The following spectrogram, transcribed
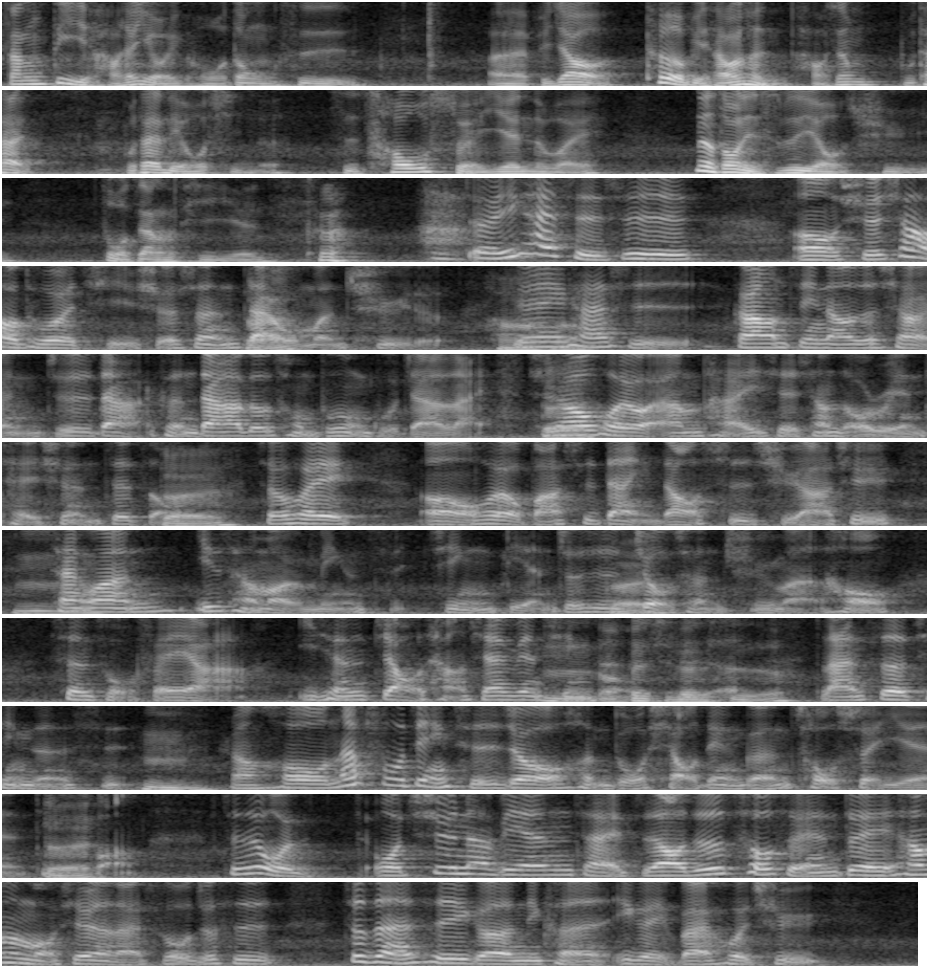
当地好像有一个活动是，呃，比较特别，台湾很好像不太不太流行的，是抽水烟的喂。那时候你是不是也有去做这样的体验？对，一开始是呃学校的土耳其学生带我们去的，因为一开始刚刚进到这校园，就是大可能大家都从不同国家来，学校会有安排一些像是 orientation 这种，对，就会。呃，会有巴士带你到市区啊，去参观伊斯坦堡有名的景景点，就是旧城区嘛。然后圣索菲亚以前是教堂，现在变清真寺，蓝色清真寺。嗯，然后那附近其实就有很多小店跟抽水烟的地方。就是我我去那边才知道，就是抽水烟对他们某些人来说，就是就真的是一个你可能一个礼拜会去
